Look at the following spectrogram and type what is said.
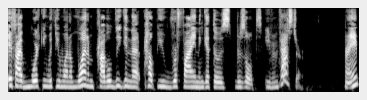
if I'm working with you one on one, I'm probably going to help you refine and get those results even faster. Right.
